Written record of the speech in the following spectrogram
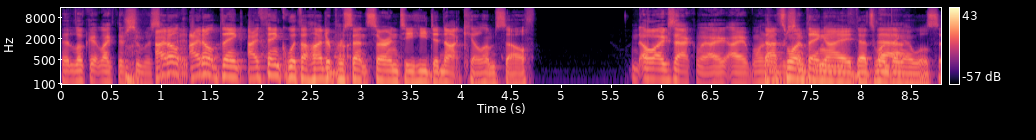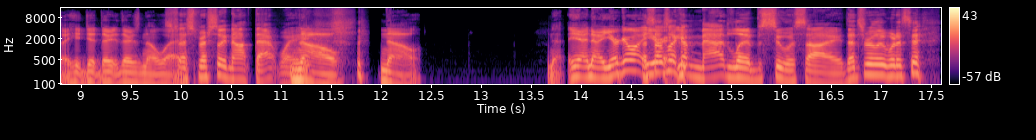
that look at like their suicide. I don't. I don't think. I think with hundred percent certainty, he did not kill himself. Oh, exactly. I. I 100% That's one thing. I. That's one thing. I will say. He did. There, there's no way. Especially not that way. No. No. No. Yeah. No. You're going. You're, sounds like a Mad Lib suicide. That's really what it is.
